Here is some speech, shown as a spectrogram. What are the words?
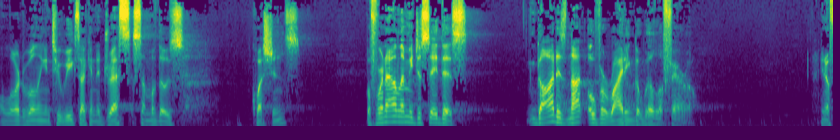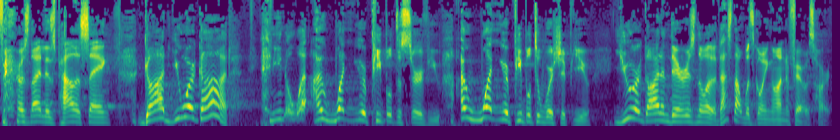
Well, Lord willing, in two weeks I can address some of those questions. But for now, let me just say this God is not overriding the will of Pharaoh. You know, Pharaoh's not in his palace saying, God, you are God. And you know what? I want your people to serve you. I want your people to worship you. You are God and there is no other. That's not what's going on in Pharaoh's heart.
